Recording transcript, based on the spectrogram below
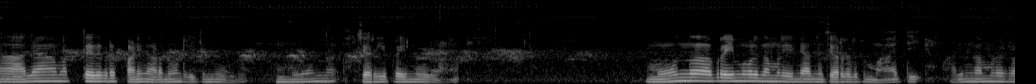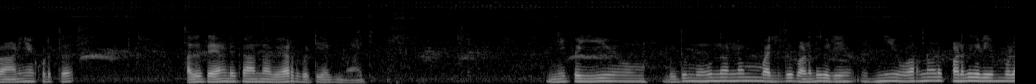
നാലാമത്തേത് ഇവിടെ പണി നടന്നുകൊണ്ടിരിക്കുന്നതുള്ളൂ. മൂന്ന് ചെറിയ ഫ്രെയിമുകളാണ് മൂന്ന് ഫ്രെയിമുകൾ നമ്മൾ ഇതിന്റെ അന്ന് ചെറുതെടുത്ത് മാറ്റി അതിന് നമ്മൾ റാണിയെ കൊടുത്ത് അത് തേനെടുക്കാവുന്ന വേറൊരു പെട്ടിയാക്കി മാറ്റി. ഇനിയിപ്പോൾ ഈ ഇത് മൂന്നെണ്ണം വലുത് പണിത് കഴിയും. ഇനി ഒരെണ്ണം പണിത് കഴിയുമ്പോൾ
